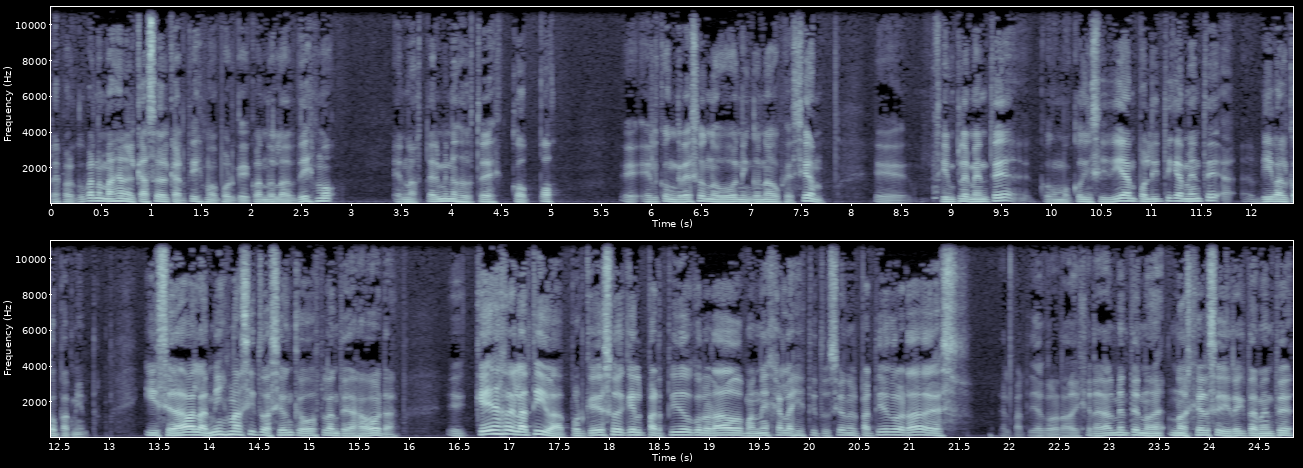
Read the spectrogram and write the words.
les preocupa nomás en el caso del cartismo, porque cuando el abdismo, en los términos de ustedes, copó eh, el Congreso, no hubo ninguna objeción. Eh, simplemente, como coincidían políticamente, ah, viva el copamiento. Y se daba la misma situación que vos planteas ahora. Eh, ¿Qué es relativa? Porque eso de que el Partido Colorado maneja las instituciones, el Partido Colorado es el Partido Colorado. Y generalmente no, no ejerce directamente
